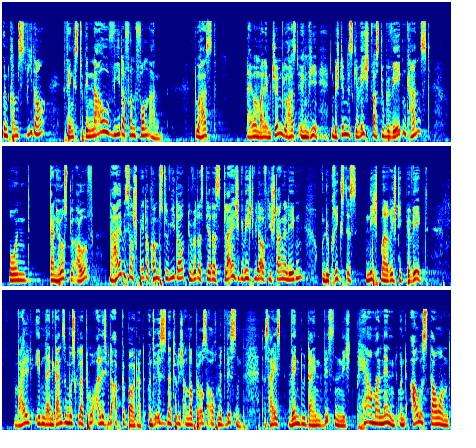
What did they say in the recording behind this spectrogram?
und kommst wieder, fängst du genau wieder von vorn an. Du hast, bleiben wir mal im Gym, du hast irgendwie ein bestimmtes Gewicht, was du bewegen kannst und dann hörst du auf. Ein halbes Jahr später kommst du wieder, du würdest dir das gleiche Gewicht wieder auf die Stange legen und du kriegst es nicht mal richtig bewegt weil eben deine ganze Muskulatur alles wieder abgebaut hat. Und so ist es natürlich an der Börse auch mit Wissen. Das heißt, wenn du dein Wissen nicht permanent und ausdauernd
